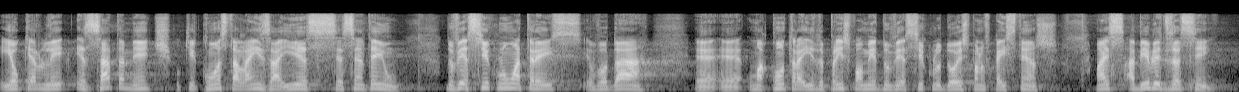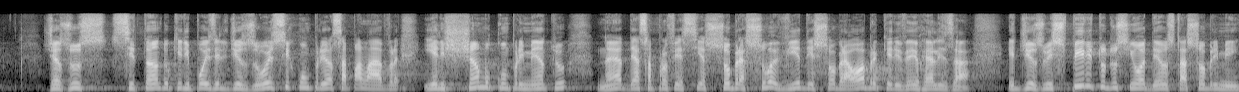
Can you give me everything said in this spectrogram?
E eu quero ler exatamente o que consta lá em Isaías 61. Do versículo 1 a 3, eu vou dar é, é, uma contraída, principalmente no versículo 2, para não ficar extenso. Mas a Bíblia diz assim, Jesus citando que depois ele diz, hoje se cumpriu essa palavra, e ele chama o cumprimento né, dessa profecia sobre a sua vida e sobre a obra que ele veio realizar. Ele diz, o Espírito do Senhor Deus está sobre mim,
